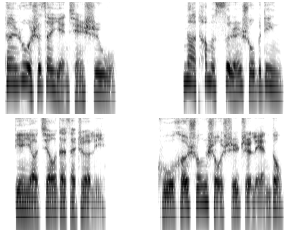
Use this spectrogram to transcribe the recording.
但若是在眼前失误，那他们四人说不定便要交代在这里。”古河双手十指连动，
